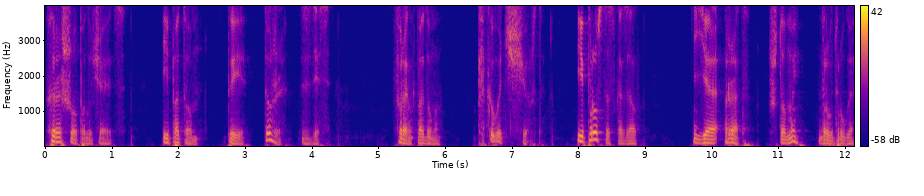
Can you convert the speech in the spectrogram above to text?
хорошо получается. И потом, ты тоже здесь?» Фрэнк подумал. «Какого черта?» И просто сказал – я рад, что мы друг друга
